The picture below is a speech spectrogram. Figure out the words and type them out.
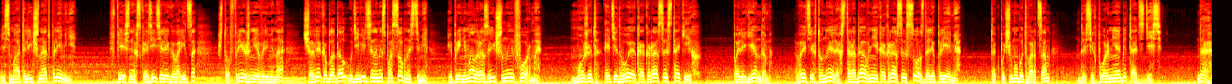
весьма отличная от племени. В песнях сказителей говорится, что в прежние времена человек обладал удивительными способностями и принимал различные формы. Может, эти двое как раз из таких. По легендам, в этих туннелях стародавние как раз и создали племя – так почему бы творцам до сих пор не обитать здесь? Да,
